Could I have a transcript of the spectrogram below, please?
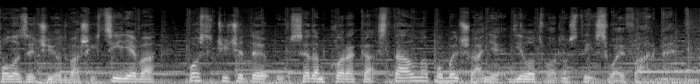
Polazeći od vaših ciljeva, postići ćete u sedam koraka stalno poboljšanje djelotvornosti svoje farme.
